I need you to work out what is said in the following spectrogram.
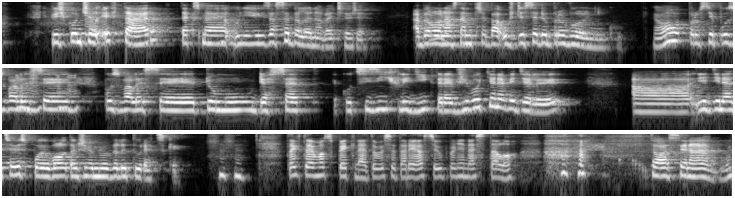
Když končil iftar, tak jsme u nich zase byli na večeři. A bylo nás tam třeba už deset dobrovolníků. Jo, prostě pozvali, mm-hmm. si, pozvali si domů deset jako cizích lidí, které v životě neviděli a jediné, co je spojovalo, takže mluvili turecky. tak to je moc pěkné, to by se tady asi úplně nestalo. to asi ne. No.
